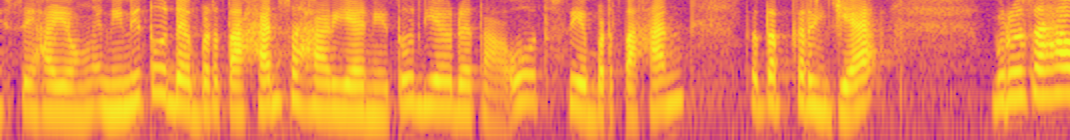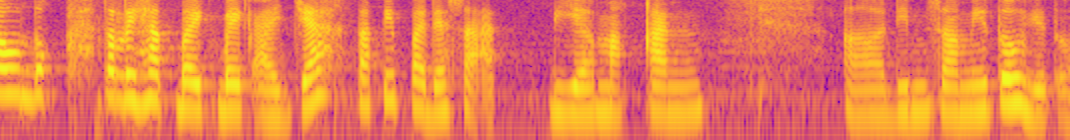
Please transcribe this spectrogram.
Si Hayong ini tuh udah bertahan seharian itu dia udah tahu terus dia bertahan tetap kerja berusaha untuk terlihat baik-baik aja. Tapi pada saat dia makan uh, dimsum itu gitu.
